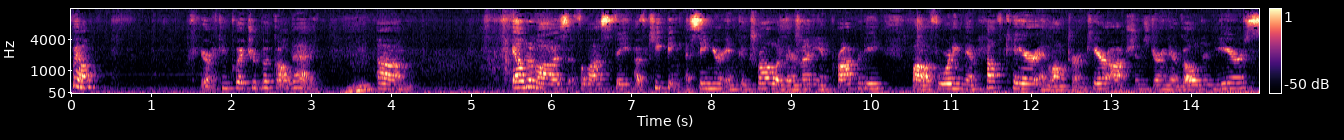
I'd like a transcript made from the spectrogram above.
Well, here I can quote your book all day. Mm-hmm. Um, elder law is a philosophy of keeping a senior in control of their money and property while affording them health care and long term care options during their golden years.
